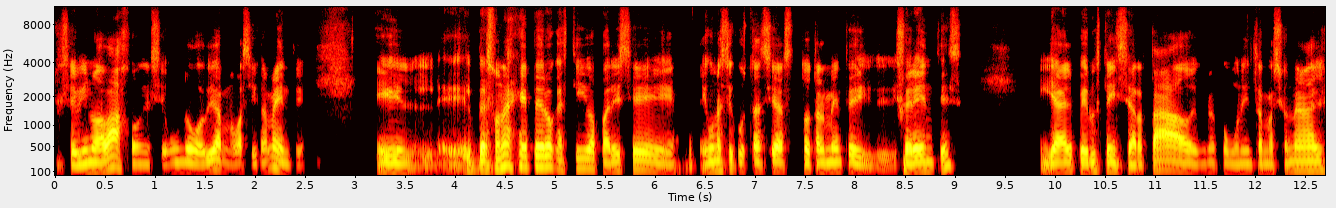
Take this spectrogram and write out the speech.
se, vino abajo en el segundo gobierno, básicamente. El, el, personaje de Pedro Castillo aparece en unas circunstancias totalmente diferentes. Ya el Perú está insertado en una comunidad internacional,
